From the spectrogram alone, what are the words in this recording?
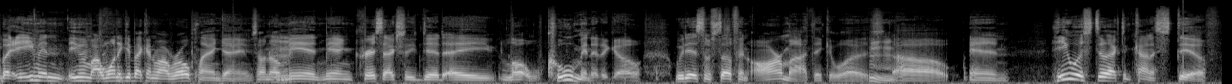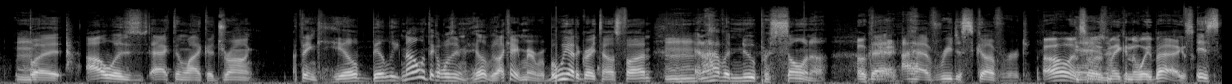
But even even I want to get back into my role playing games. I know Mm-hmm. me and me and Chris actually did a low, cool minute ago. We did some stuff in Arma, I think it was, Mm-hmm. uh, and he was still acting kind of stiff, Mm-hmm. but I was acting like a drunk. I think hillbilly. No, I don't think I was even hillbilly. I can't remember. But we had a great time. It was fun, and I have a new persona Mm-hmm. Okay. that I have rediscovered. Oh, and, so it's making the way back. It's-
